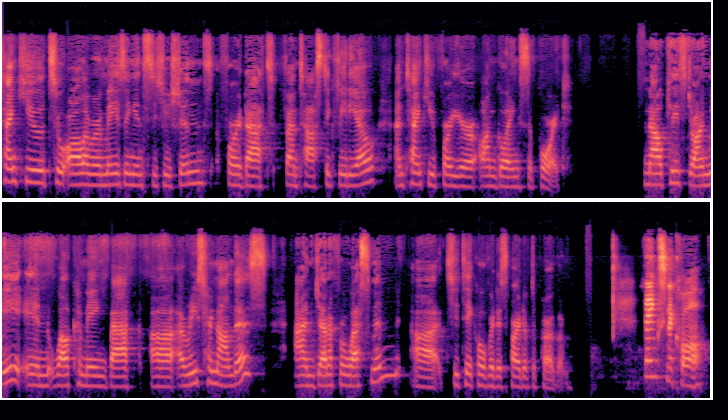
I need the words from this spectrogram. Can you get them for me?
Thank you to all our amazing institutions for that fantastic video, and thank you for your ongoing support. Now, please join me in welcoming back uh, Aris Hernandez and Jennifer Westman uh, to take over this part of the program. Thanks, Nicole.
